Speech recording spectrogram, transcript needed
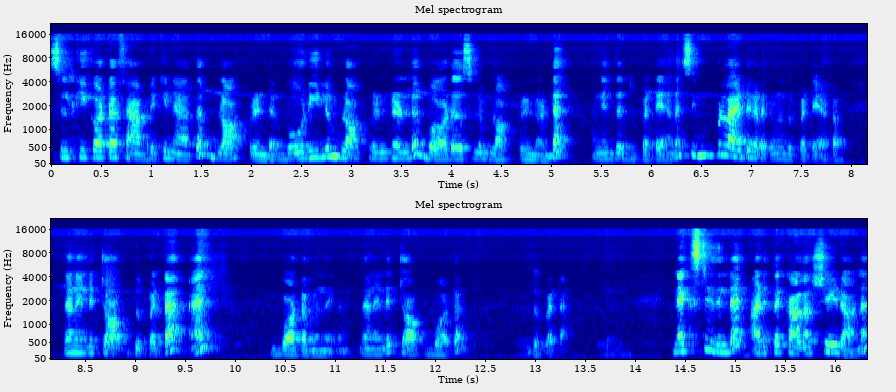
സിൽക്കി കോട്ട ഫാബ്രിക്കിനകത്ത് ബ്ലോക്ക് പ്രിന്റ് ബോഡിയിലും ബ്ലോക്ക് പ്രിന്റ് ഉണ്ട് ബോർഡേഴ്സിലും ബ്ലോക്ക് പ്രിന്റ് ഉണ്ട്. അങ്ങനത്തെ ദുപ്പട്ടയാണ്. സിമ്പിൾ ആയിട്ട് കിടക്കുന്ന ദുപ്പട്ടയാട്ടോ ഇതാണ് എന്റെ ടോപ്പ് ദുപ്പട്ട ആൻഡ് ബോട്ടം വന്നേക്കുന്നത്. ഇതാണ് എന്റെ ടോപ്പ് ബോട്ടം ദുപ്പട്ട. നെക്സ്റ്റ് ഇതിന്റെ അടുത്ത കളർ ഷെയ്ഡാണ്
